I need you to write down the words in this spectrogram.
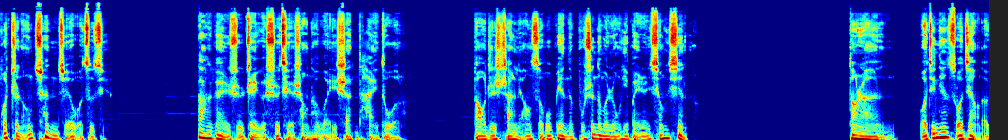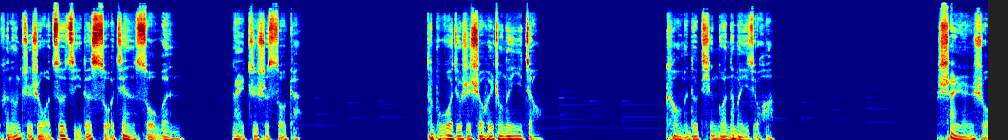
我只能劝解我自己。大概是这个世界上的伪善太多了，导致善良似乎变得不是那么容易被人相信了。我今天所讲的可能只是我自己的所见所闻，乃至是所感，它不过就是社会中的一角。可我们都听过那么一句话：善人说，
